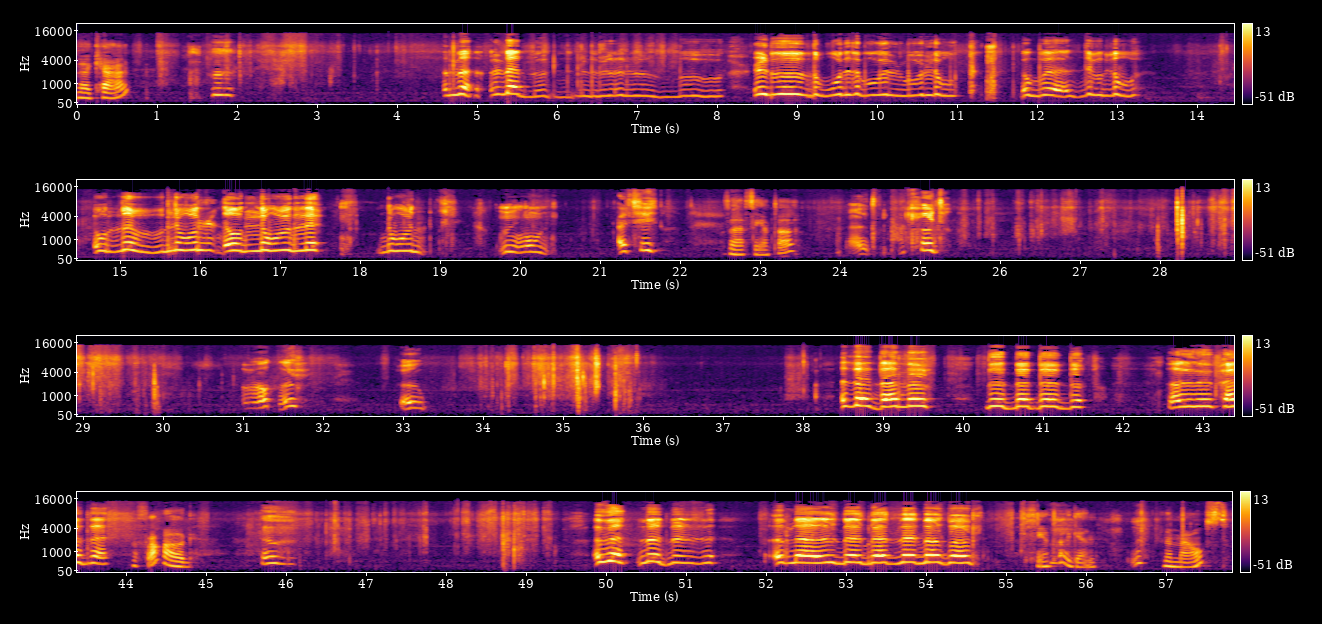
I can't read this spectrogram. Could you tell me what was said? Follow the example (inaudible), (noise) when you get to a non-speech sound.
a cat? (laughs) Is that Santa? A frog. Santa again. And a mouse.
